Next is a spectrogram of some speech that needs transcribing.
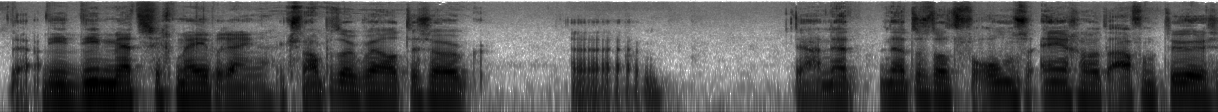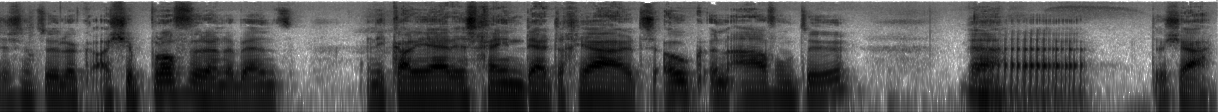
Ja. die, die met zich meebrengen. Ik snap het ook wel. Het is ook, ehm, ja, net, net als dat voor ons één groot avontuur is, is natuurlijk als je profrenner bent en die carrière is geen 30 jaar, het is ook een avontuur. Ja. Eh, dus ja,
